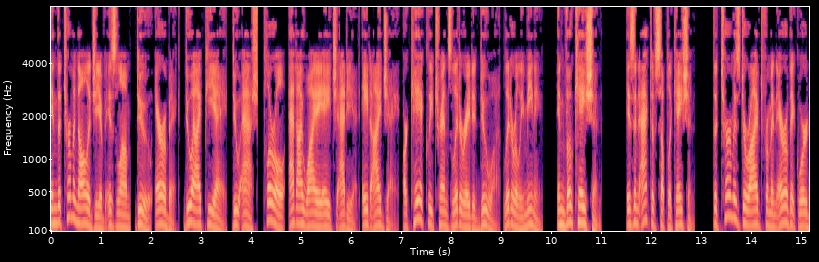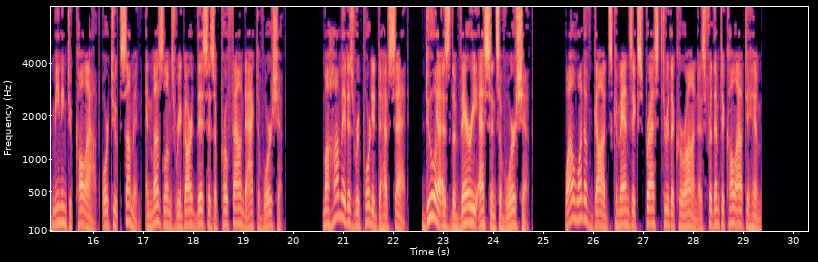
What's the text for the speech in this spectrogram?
In the terminology of Islam, du Arabic, dua ipa, du ash, plural, adiyah adiyat ij, archaically transliterated dua, literally meaning, invocation, is an act of supplication. The term is derived from an Arabic word meaning to call out or to summon, and Muslims regard this as a profound act of worship. Muhammad is reported to have said, Dua is the very essence of worship. While one of God's commands expressed through the Quran is for them to call out to Him,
